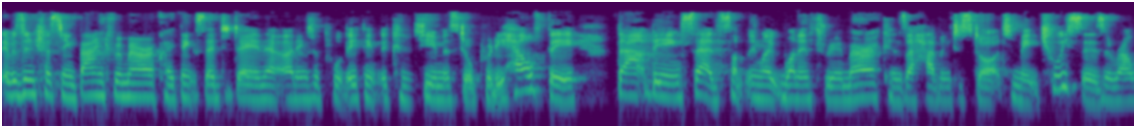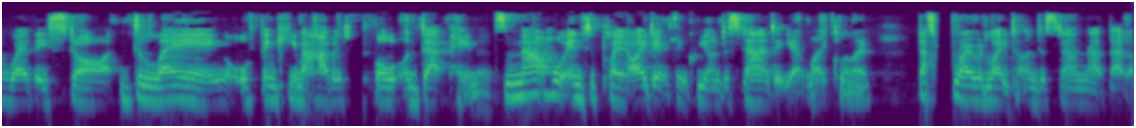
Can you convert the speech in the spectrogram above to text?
it was interesting. Bank of America, I think, said today in their earnings report they think the consumer is still pretty healthy. That being said, something like one in three Americans are having to start to make choices around where they start delaying or thinking about having to default on debt payments. And that whole interplay, I don't think we understand it yet, Michael. And I'm, that's where I would like to understand that better.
